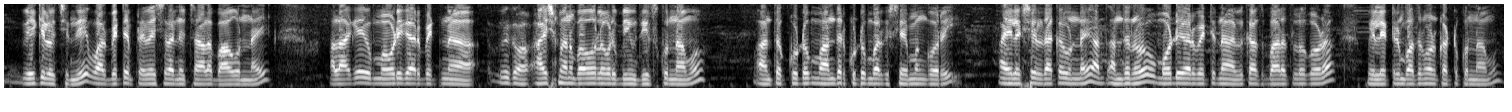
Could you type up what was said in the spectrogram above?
వెహికల్ వచ్చింది. వాళ్ళు పెట్టిన ప్రవేశాలన్నీ చాలా బాగున్నాయి. అలాగే మోడీ గారు పెట్టిన ఆయుష్మాన్ భవన్లో కూడా మేము తీసుకున్నాము. అంత కుటుంబం అందరి కుటుంబాలకు క్షేమం కోరి ఐదు లక్షల దాకా ఉన్నాయి. అంద- అందులో మోడీ గారు పెట్టిన వికాస్ భారత్లో కూడా మేము లెట్రిన్ బాత్రూమ్ కూడా కట్టుకున్నాము.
